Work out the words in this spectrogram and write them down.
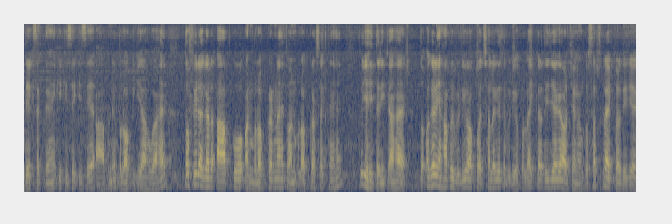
देख सकते हैं कि किसे किसे आपने ब्लॉक किया हुआ है। तो फिर अगर आपको अनब्लॉक करना है तो अनब्लॉक कर सकते हैं। तो यही तरीका है। तो अगर यहाँ पर वीडियो आपको अच्छा लगे तो वीडियो को लाइक कर दीजिएगा और चैनल को सब्सक्राइब कर दीजिएगा।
